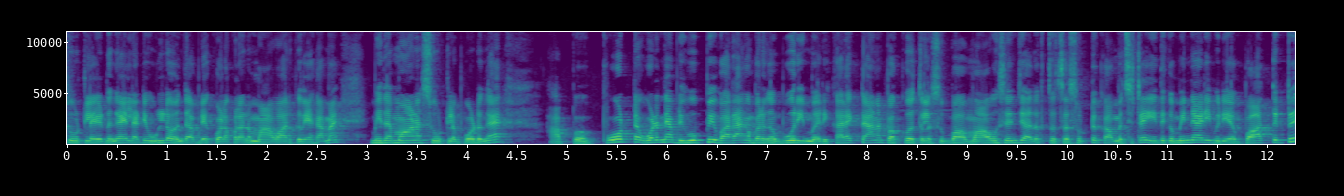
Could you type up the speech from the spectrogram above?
சூட்டில் எடுங்க. இல்லாட்டி உள்ளே வந்து அப்படியே குழ கொலன்னு மாவாக இருக்குது வேகாமல் மிதமான சூட்டில் போடுங்க. அப்போ போட்ட உடனே அப்படி உப்பி வராங்க பாருங்கள் பூரி மாதிரி. கரெக்டான பக்குவத்தில் சுப்பா மாவு செஞ்சு அதிர்ஷ்டத்தை சுட்டு காமிச்சிட்டேன். இதுக்கு முன்னாடி வீடியோ பார்த்துட்டு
